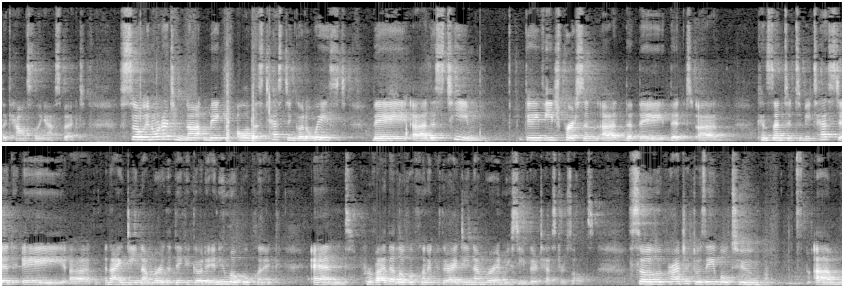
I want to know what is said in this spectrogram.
the counseling aspect. So, in order to not make all of this testing go to waste, they, uh, this team gave each person uh, that they that uh, consented to be tested a, uh, an ID number that they could go to any local clinic and provide that local clinic with their ID number and receive their test results. So the project was able to um,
